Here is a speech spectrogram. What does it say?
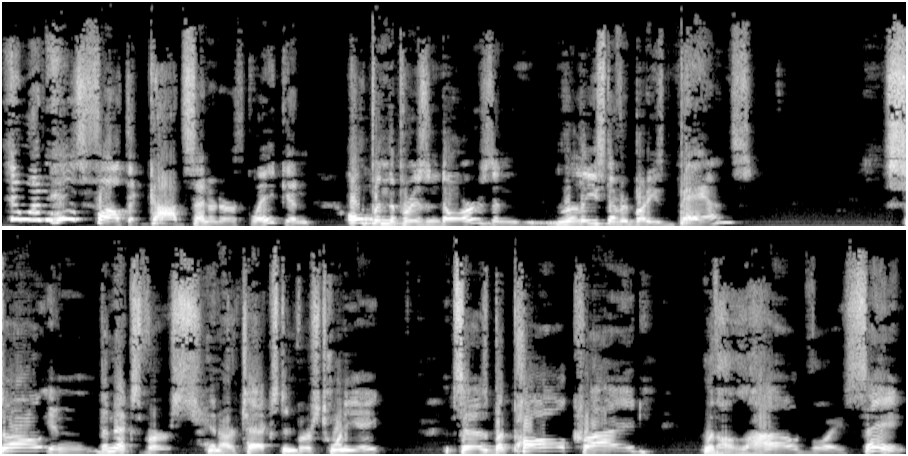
it wasn't his fault that God sent an earthquake and opened the prison doors and released everybody's bands. So in the next verse in our text, in verse 28, it says, But Paul cried with a loud voice, saying,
